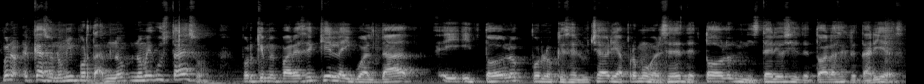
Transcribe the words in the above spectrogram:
Bueno, el caso no me importa, no, no me gusta eso, porque me parece que la igualdad y, y todo lo por lo que se lucha debería promoverse desde todos los ministerios y desde todas las secretarías.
